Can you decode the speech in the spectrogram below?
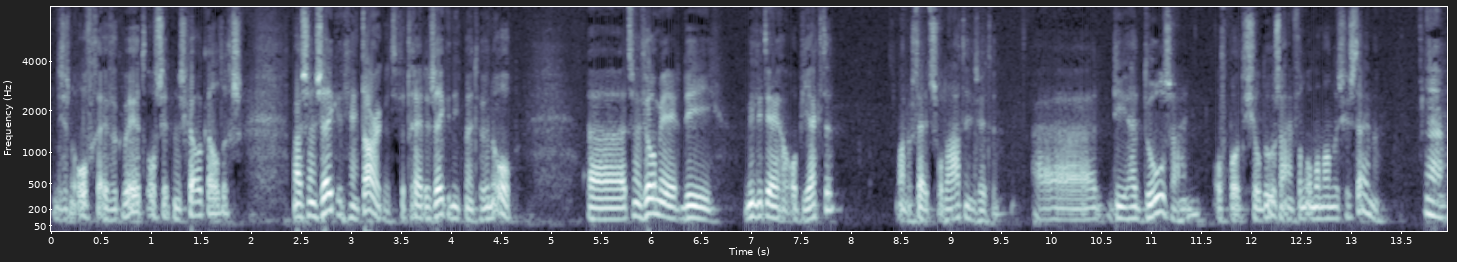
Die zijn of geëvacueerd of zitten in schuilkelders. Maar het zijn zeker geen target. We treden zeker niet met hun op. Uh, het zijn veel meer die militaire objecten, waar nog steeds soldaten in zitten, uh, die het doel zijn, of potentieel doel zijn van onbemande systemen. Ja.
